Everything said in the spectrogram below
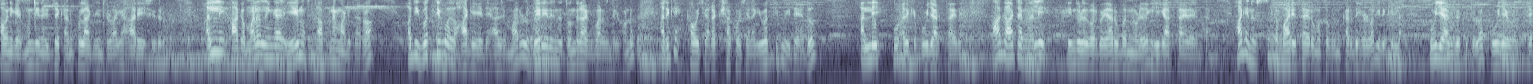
ಅವನಿಗೆ ಮುಂದಿನ ಯುದ್ಧಕ್ಕೆ ಅನುಕೂಲ ಆಗಲಿ ಅಂತ ಹಾರೈಸಿದರು. ಅಲ್ಲಿ ಆಗ ಮಳಲಿಂಗ ಏನು ಸ್ಥಾಪನೆ ಮಾಡಿದ್ದಾರೋ ಅದು ಇವತ್ತಿಗೂ ಅದು ಹಾಗೆ ಇದೆ. ಆದರೆ ಮರಳು ಬೇರೆ ಇದರಿಂದ ತೊಂದರೆ ಆಗಬಾರ್ದು ಅಂತ ಹೇಳ್ಕೊಂಡು ಅದಕ್ಕೆ ಕವಚ, ರಕ್ಷಾ ಕವಚರಾಗಿ ಇವತ್ತಿಗೂ ಇದೆ ಅದು. ಅಲ್ಲಿ ಅದಕ್ಕೆ ಪೂಜೆ ಆಗ್ತಾ ಇದೆ. ಆಗ ಆ ಟೈಮ್ನಲ್ಲಿ ಹಿಂದುಳಿದ ವರ್ಗ ಯಾರು ಬಂದು ನೋಡಿದಾಗ ಹೀಗೆ ಆಗ್ತಾ ಇದೆ ಅಂತ. ಹಾಗೆ ಸುತ್ತ ಬಾರಿತಾ ಇರೋ ಮತ್ತೊಬ್ಬರನ್ನು ಕರೆದು ಹೇಳುವಾಗ ಇದಕ್ಕಿಲ್ಲ. ಪೂಜೆ ಆಗಬೇಕು ಅಂತ ಹೇಳುವಾಗ ಪೂಜೆ ವ್ಯವಸ್ಥೆ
